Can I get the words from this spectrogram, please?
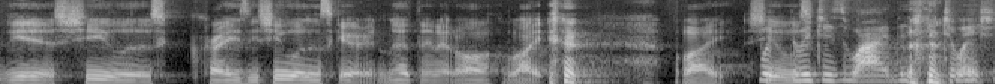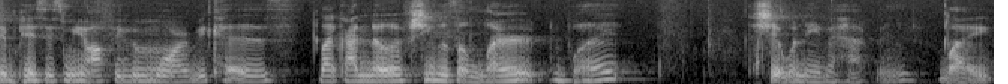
Yeah, she was crazy. She wasn't scared of nothing at all. Like, like she which, was. Which is why the situation pisses me off even more because like I know if she was alert, what shit wouldn't even happen. Like,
